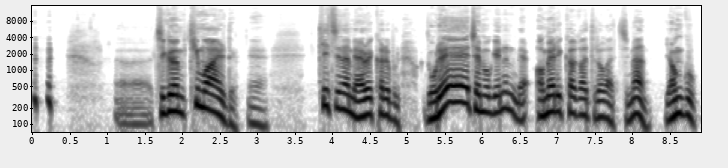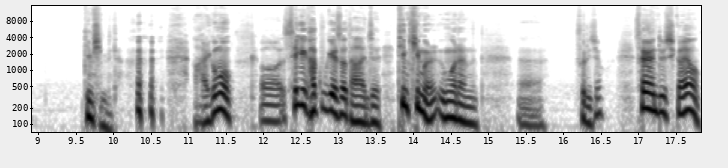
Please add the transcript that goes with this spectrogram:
어, 지금 킴 와일드, 예. in America를 부른 노래 제목에는 아메리카가 들어갔지만 영국 김씨입니다. 아, 이거 뭐 어, 세계 각국에서 다 이제 팀킴을 응원하는 어, 소리죠. 서현두 씨가요.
